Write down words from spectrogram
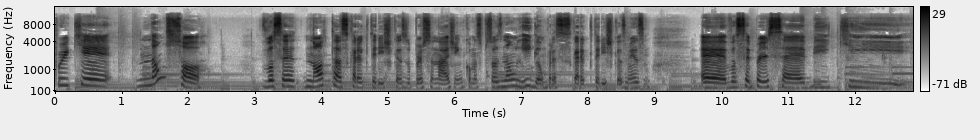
Porque não só você nota as características do personagem, como as pessoas não ligam para essas características mesmo, é, você percebe que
